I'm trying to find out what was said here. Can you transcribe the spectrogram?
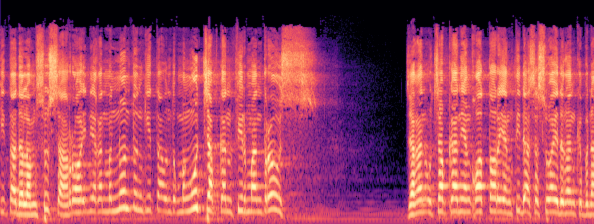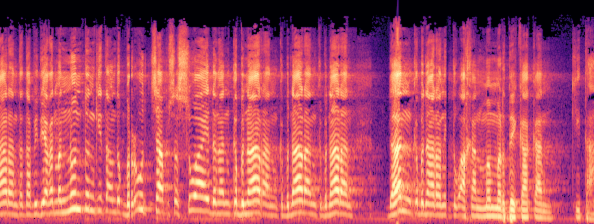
kita dalam susah, roh ini akan menuntun kita untuk mengucapkan firman terus. Jangan ucapkan yang kotor yang tidak sesuai dengan kebenaran, tetapi dia akan menuntun kita untuk berucap sesuai dengan kebenaran, kebenaran, kebenaran dan kebenaran itu akan memerdekakan kita.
